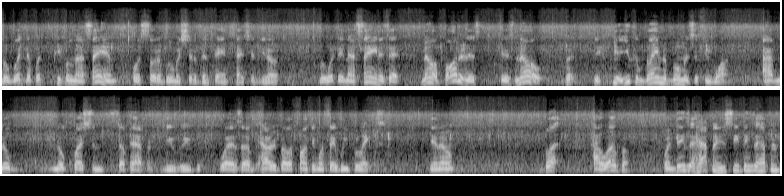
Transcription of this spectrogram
But what, what people are not saying, or sort of boomers should have been paying attention, you know. But what they're not saying is that no, part of this is no. But yeah, you can blame the boomers if you want. I have no no question, stuff happened. You, we, whereas uh, Harry Belafonte once say, we blinked, you know. But, however, when things are happening, you see things are happening,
